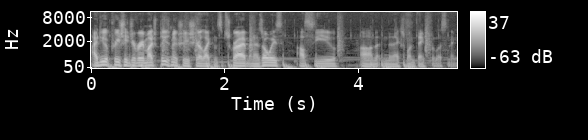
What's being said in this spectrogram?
I do appreciate you very much. Please make sure you share, like, and subscribe. And as always, I'll see you uh, on the next one. Thanks for listening.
